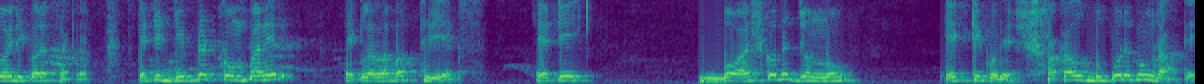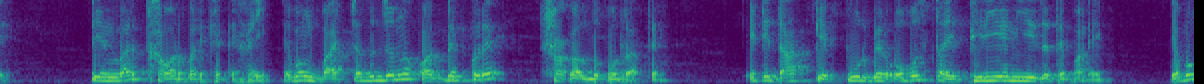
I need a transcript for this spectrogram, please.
তৈরি করে থাকে। এটি ডিপলেট কোম্পানির হেকলালা বা থ্রি এক্স। এটি বয়স্কদের জন্য একটি করে সকাল, দুপুর এবং রাতে তিনবার খাওয়ার পরে খেতে হয় এবং বাচ্চাদের জন্য অর্ধেক করে সকাল, দুপুর, রাতে। এটি দাঁতকে পূর্বের অবস্থায় ফিরিয়ে নিয়ে যেতে পারে এবং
